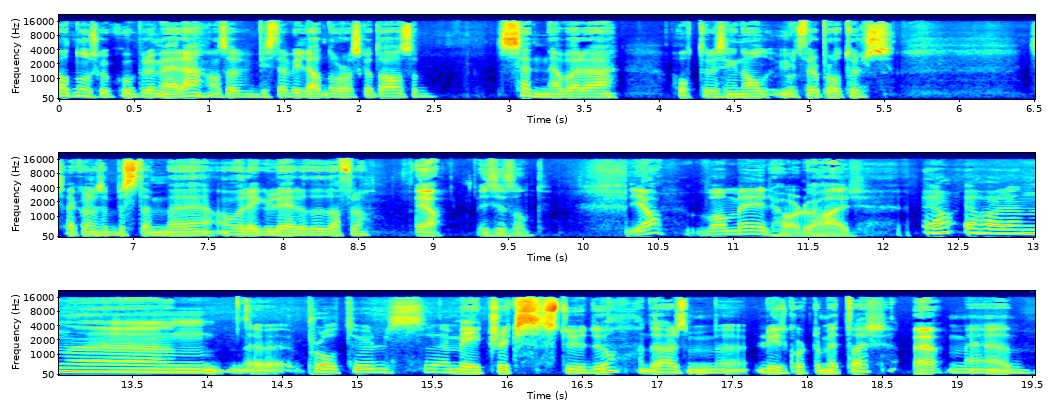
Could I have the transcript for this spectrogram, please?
at noe skal komprimere, altså hvis jeg vil at nåla skal ta, så sender jeg bare hottere signal ut fra Pro Tools. Så jeg kan liksom bestemme og regulere det derfra. ja, ikke sant. Ja, hva mer har du her? Ja, jeg har en uh, eh, Matrix Studio. Det er liksom eh, lydkortet mitt der. Ja. Med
